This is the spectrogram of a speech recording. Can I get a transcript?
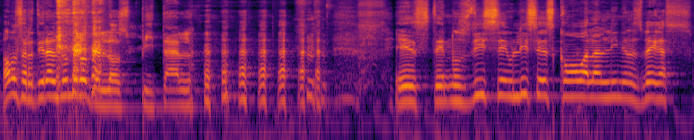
Vamos a retirar el número del hospital. este, nos dice Ulises, ¿cómo va la línea en Las Vegas?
